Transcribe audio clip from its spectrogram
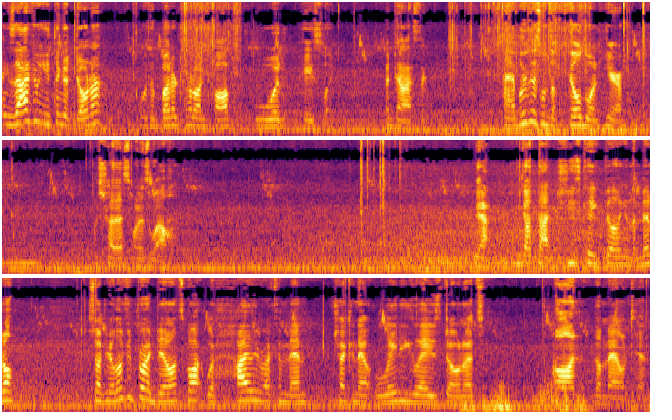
Exactly what you think a donut with a butter tart on top would taste like. Fantastic. I believe this one's a filled one here. Let's try this one as well. Yeah, you got that cheesecake filling in the middle. So if you're looking for a donut spot, would highly recommend checking out Lady Glaze Donuts on the mountain.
